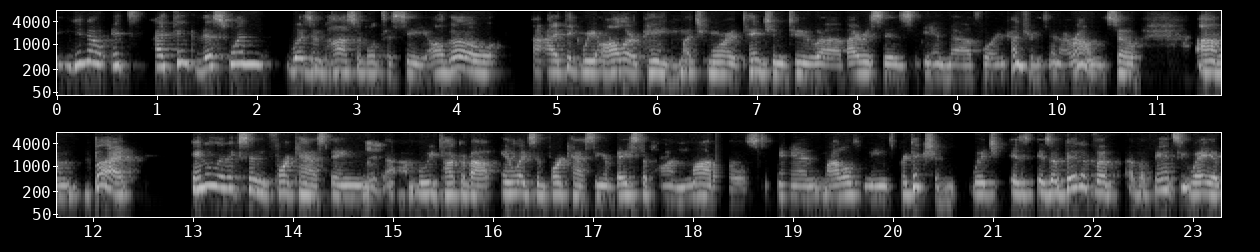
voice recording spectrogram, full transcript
you know, it's. I think this one was impossible to see. Although I think we all are paying much more attention to uh, viruses in uh, foreign countries than our own. So, um, but analytics and forecasting, um, we talk about analytics and forecasting, are based upon models, and models means prediction, which is is a bit of a of a fancy way of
